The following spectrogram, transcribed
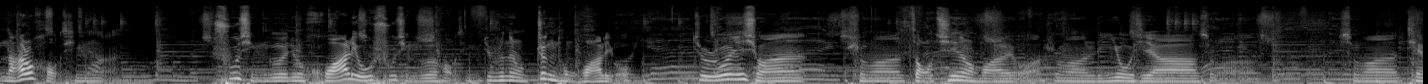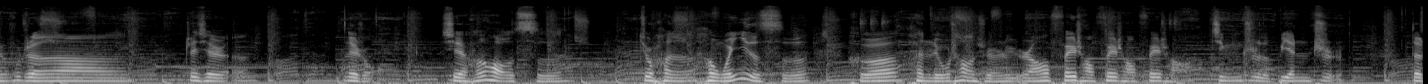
哪种好听啊？抒情歌就是华流抒情歌好听，就是那种正统华流。就如果你喜欢什么早期那种花流啊，什么林宥嘉，什么什么田馥甄啊。这些人那种写很好的词，就很很文艺的词和很流畅的旋律，然后非常非常非常精致的编制的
